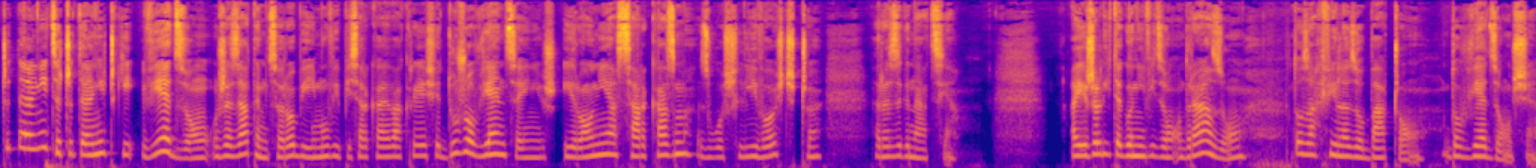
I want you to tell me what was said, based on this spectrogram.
Czytelnicy, czytelniczki wiedzą, że za tym, co robi i mówi pisarka Ewa, kryje się dużo więcej niż ironia, sarkazm, złośliwość czy rezygnacja. A jeżeli tego nie widzą od razu, to za chwilę zobaczą, dowiedzą się,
